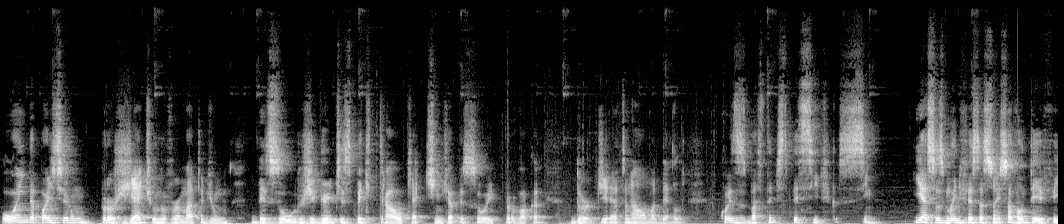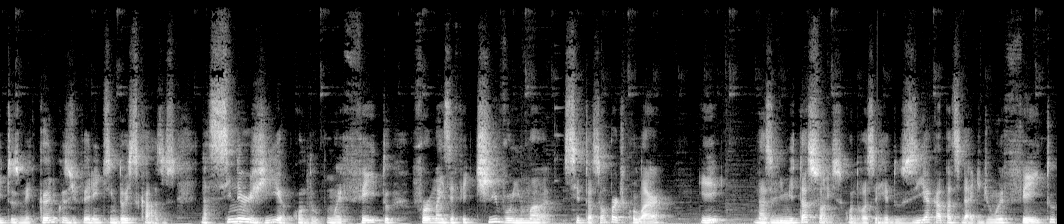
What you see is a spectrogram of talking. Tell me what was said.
ou ainda pode ser um projétil no formato de um besouro gigante espectral que atinge a pessoa e provoca dor direto na alma dela. Coisas bastante específicas, sim. E essas manifestações só vão ter efeitos mecânicos diferentes em dois casos. Na sinergia, quando um efeito for mais efetivo em uma situação particular, e nas limitações, quando você reduzir a capacidade de um efeito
